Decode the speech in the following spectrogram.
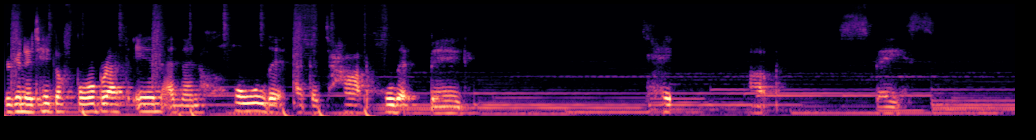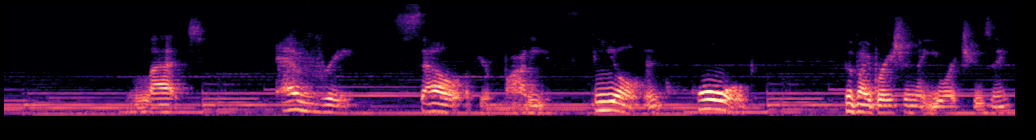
You're going to take a full breath in and then hold it at the top. Hold it big. Take up space. Let every cell of your body feel and hold the vibration that you are choosing.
